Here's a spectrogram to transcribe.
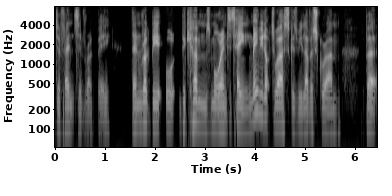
defensive rugby, then rugby becomes more entertaining. Maybe not to us because we love a scrum, but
